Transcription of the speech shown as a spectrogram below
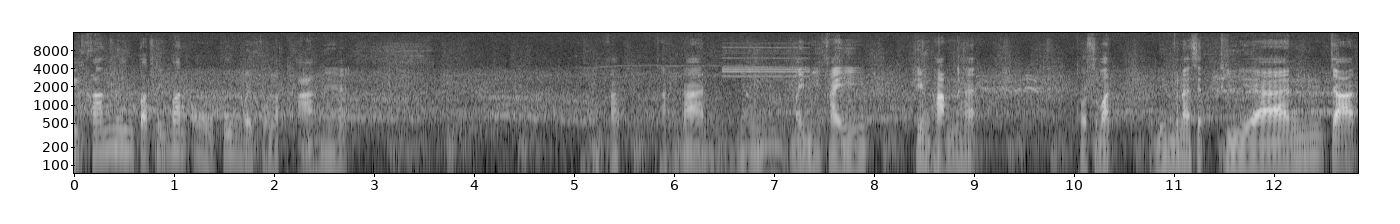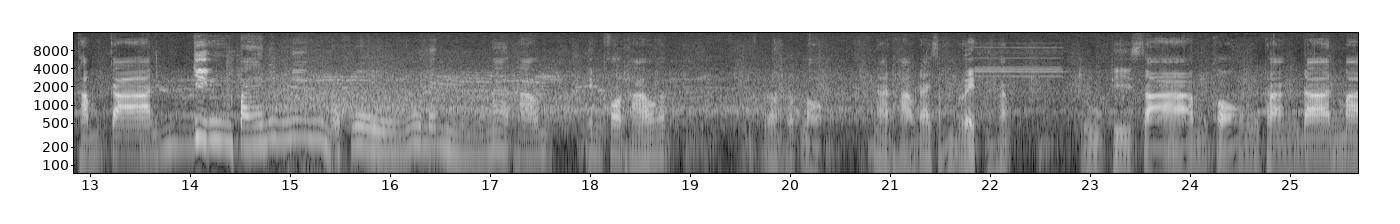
อีกครั้งหนึ่งปฏิวัติโอ้พุ่งไปคนละทางเลยฮะครับทางด้านยังไม่มีใครเพียงพ้ำนะฮะทศวรรษลิมวนาเสถียรจะทำการยิงแปนิ่มๆ โอ้โห เล่นหน้าเท้า เล่นข้อเท้าครับรอดครับหลอกหน้าเท้าได้สำเร็จนะครับ ลูกที่ 3 ของทางด้านมา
